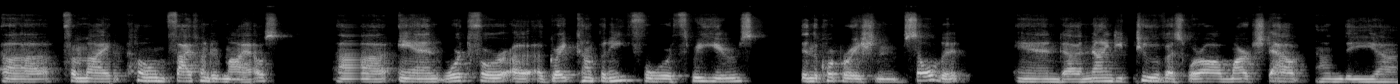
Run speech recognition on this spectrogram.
uh, from my home 500 miles uh, and worked for a, a, great company for three years then the corporation sold it, and uh, 92 of us were all marched out on the uh,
